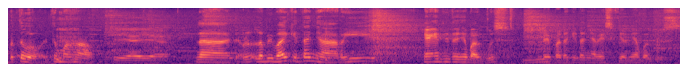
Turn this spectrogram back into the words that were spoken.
betul itu mahal iya iya. nah lebih baik kita nyari yang attitude-nya bagus Mhm. daripada kita nyari skillnya bagus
